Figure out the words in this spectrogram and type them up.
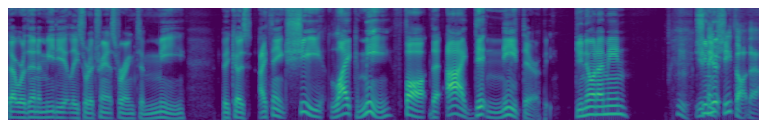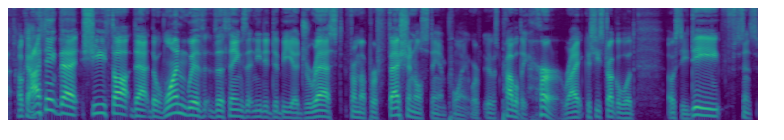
that were then immediately sort of transferring to me because I think she, like me, thought that I didn't need therapy. Do you know what I mean? Hmm. You She think knew- she thought that? Okay. I think that she thought that the one with the things that needed to be addressed from a professional standpoint, were it was probably her, right? Because she struggled with OCD since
